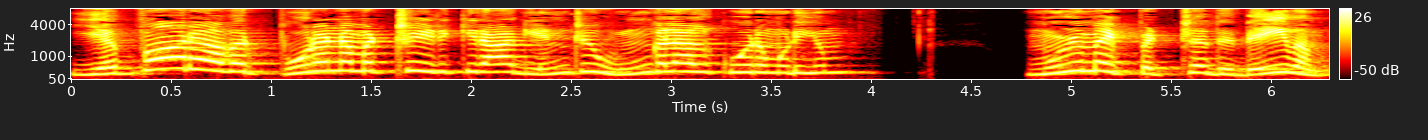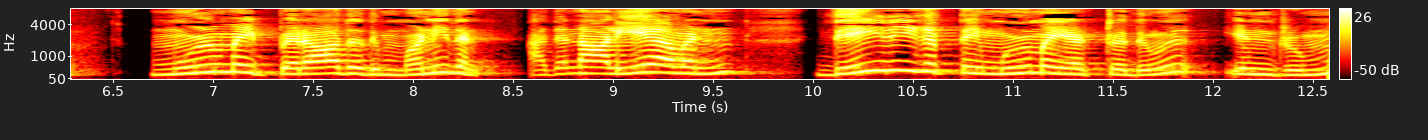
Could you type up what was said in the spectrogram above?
எவ்வாறு அவர் பூரணமற்று இருக்கிறார் என்று உங்களால் கூற முடியும்? முழுமை பெற்றது தெய்வம் முழுமை பெறாதது மனிதன். அதனாலேயே அவன் தெய்வீகத்தை முழுமையற்றது என்றும்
